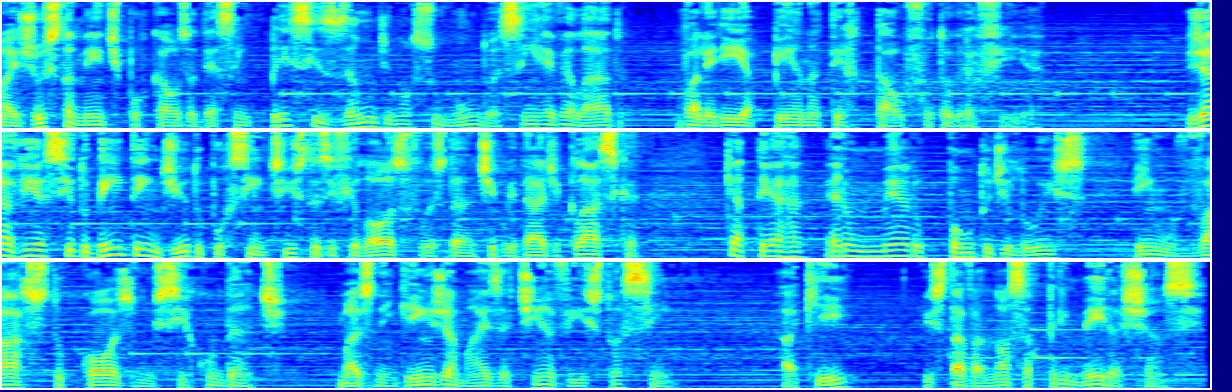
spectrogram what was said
Mas justamente por causa dessa imprecisão de nosso mundo assim revelado, valeria a pena ter tal fotografia. Já havia sido bem entendido por cientistas e filósofos da antiguidade clássica que a Terra era um mero ponto de luz em um vasto cosmos circundante, mas ninguém jamais a tinha visto assim. Aqui estava a nossa primeira chance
